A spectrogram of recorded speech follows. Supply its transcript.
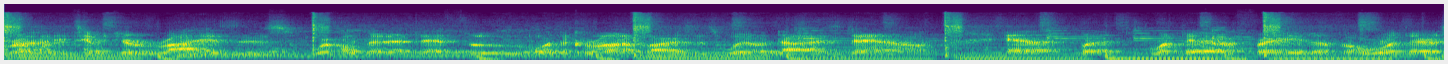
So when the temperature rises, we're hoping that that flu or the coronavirus as well dies down. And but what they're afraid of, or what they're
